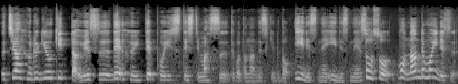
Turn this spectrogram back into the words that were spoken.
うちは古着を切ったウエスで拭いてポイ捨てしてますってことなんですけれど、いいですね、いいですね。そうそう、もう何でもいいです。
